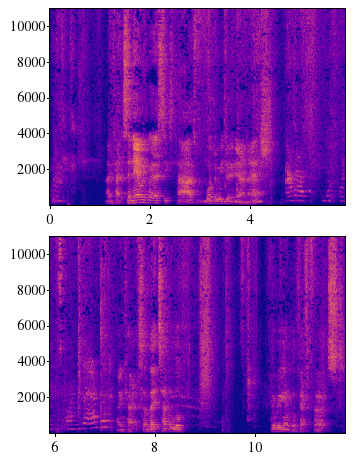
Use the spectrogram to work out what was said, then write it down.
one. Okay, so now we've got our six cards. What do we do now, Nash? Add up the points on them. Okay, so let's have a look. Who are we going to look at first?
